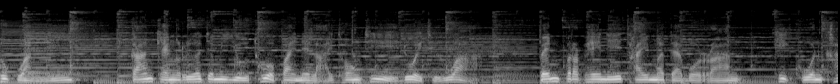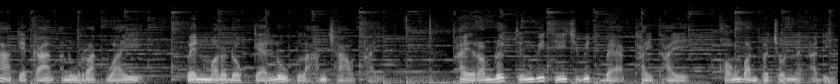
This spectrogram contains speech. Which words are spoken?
ทุกวันนี้ การแข่งเรือจะมีอยู่ทั่วไปในหลายท้องที่ด้วยถือว่า เป็นประเพณีไทยมาแต่โบราณที่ควรค่าแก่การอนุรักษ์ไว้ เป็นมรดกแก่ลูกหลานชาวไทย ให้รำลึกถึงวิถีชีวิตแบบไทยๆของบรรพชนในอดีต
